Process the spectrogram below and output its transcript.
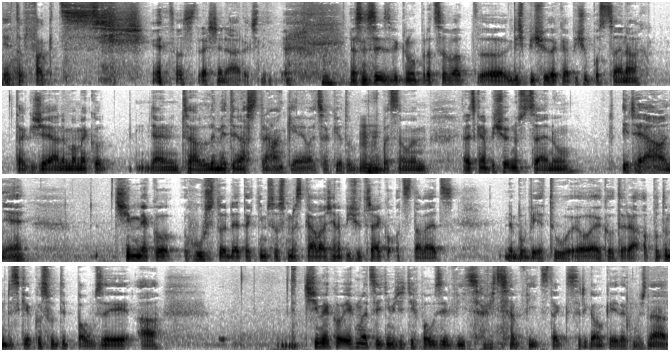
Je to fakt, je to strašně náročný. Já jsem si zvyknul pracovat, eh, když píšu, tak já píšu po scénách, takže já nemám jako, já nevím, třeba limity na stránky, nebo co, to mm-hmm. vůbec nevím. Já vždycky napíšu jednu scénu, ideálně, čím jako hůř to jde, tak tím se smrskává, že napíšu třeba jako odstavec, nebo větu, jo, jako teda, a potom vždycky jako jsou ty pauzy a čím jako, jakmile cítím, že těch pauz je víc a víc a víc, tak si říkám, OK, tak možná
